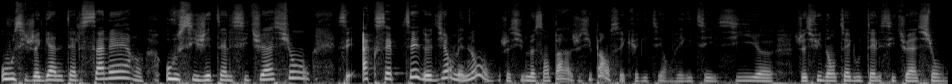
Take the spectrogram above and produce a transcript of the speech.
ou si je gagne tel salaire, ou si j'ai telle situation. C'est accepter de dire mais non, je ne me sens pas, je suis pas en sécurité en vérité si euh, je suis dans telle ou telle situation.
